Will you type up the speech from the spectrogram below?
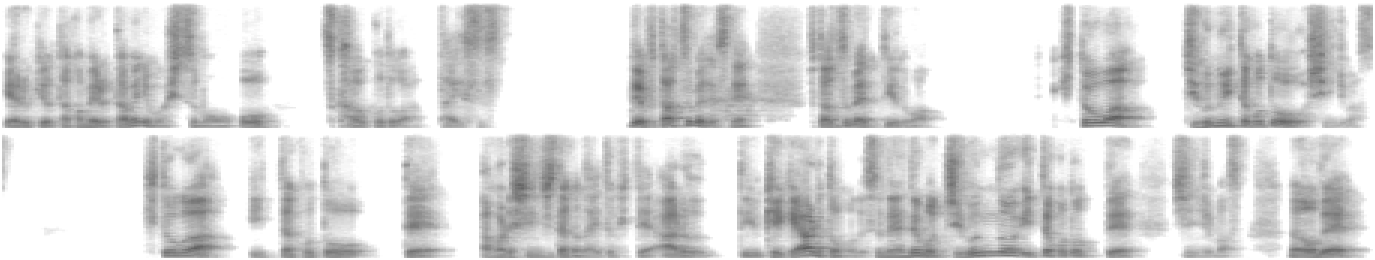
やる気を高めるためにも質問を使うことが大切。で、二つ目ですね。二つ目っていうのは、人は自分の言ったことを信じます。人が言ったことってあまり信じたくない時ってあるっていう経験あると思うんですね。でも自分の言ったことって信じます。なので、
